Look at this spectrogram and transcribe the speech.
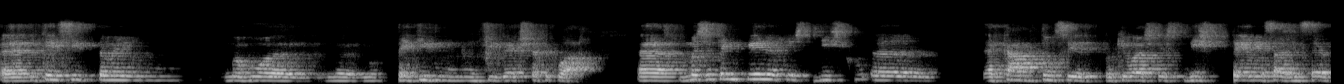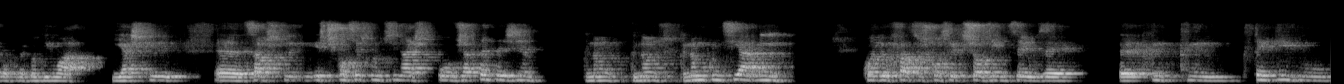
Uh, e tem sido também uma boa, uma, tem tido um feedback espetacular. Mas eu tenho pena que este disco acabe tão cedo, porque eu acho que este disco tem a mensagem certa para continuar. E acho que, uh, sabes que estes concertos profissionais, houve já tanta gente que não, que, não, que não me conhecia a mim, quando eu faço os concertos sozinho, sei o Zé, uh, que, que, que, tem tido,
